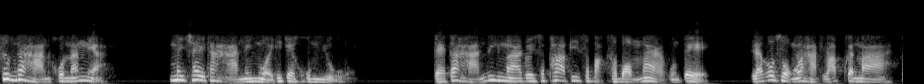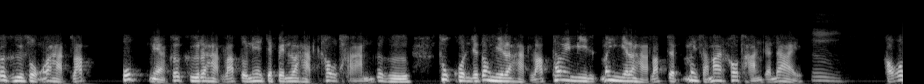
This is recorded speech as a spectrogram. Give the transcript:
ซึ่งทหารคนนั้นเนี่ย ไม่ใช่ทหารในหน่วยที่แกคุมอยู่ แต่ทหารวิ่งมาโดยสภาพที่สะบักสะบอมมากอะคุณเป้แล้วก็ส่งรหัสลับกันมา ก็คือส่งรหัสลับปุ๊บเนี่ยก็คือรหัสลับตัวเนี้ยจะเป็นรหัสเข้าฐานก็คือ ทุกคนจะต้องมีรหัสลับ ถ้าไม่มีไม่มีรหัสลับจะไม่สามารถเข้าฐานกันได้ อืมเขาก็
